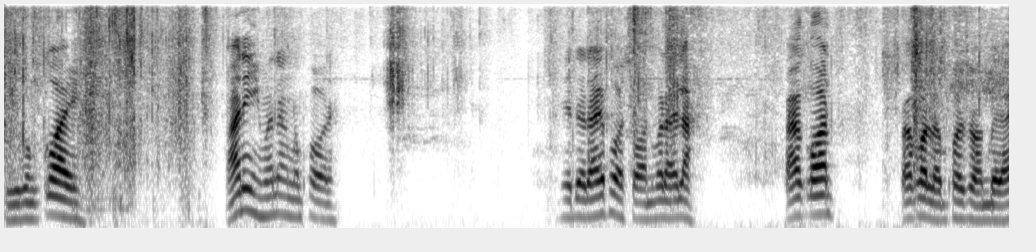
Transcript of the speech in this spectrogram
พี่งูก้อยมานี่มานั่งน้ำพ่อเลยเฮ็ดได้พ่อสอนว่าไรล่ะปลาก่อนป้าก่อนแล้วพ่อสอนไปไหน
